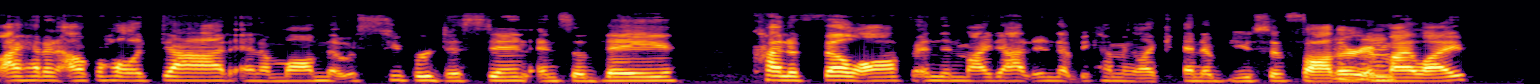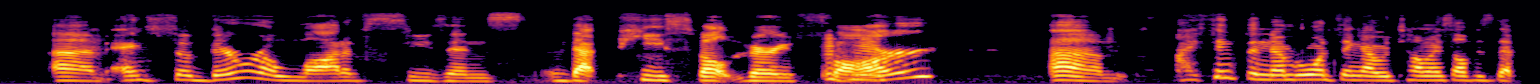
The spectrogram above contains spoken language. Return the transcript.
I had an alcoholic dad and a mom that was super distant and so they kind of fell off and then my dad ended up becoming like an abusive father mm-hmm. in my life um, and so there were a lot of seasons that peace felt very mm-hmm. far. Mm-hmm. Um, I think the number one thing I would tell myself is that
